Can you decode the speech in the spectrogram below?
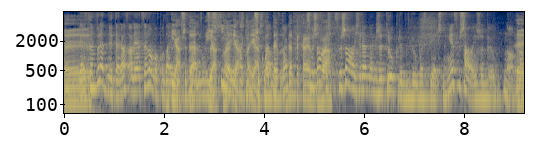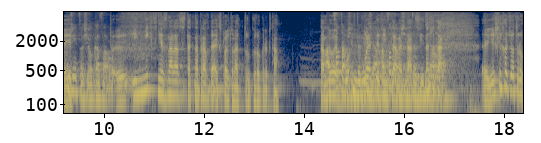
Yy... Ja jestem wredny teraz, ale ja celowo podaję jasne, te przykłady, bo przecież jasne, ile jest takich jasne. przykładów, tak? słyszałeś, 2... słyszałeś, Remek, że TrueCrypt był bezpieczny, nie? Słyszałeś, że był. No, a yy... później co się okazało? I nikt nie znalazł tak naprawdę eksploitu na TrueCrypta. Tam A były tam błędy w implementacji. Znaczy tak. E, jeśli chodzi o, tru,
